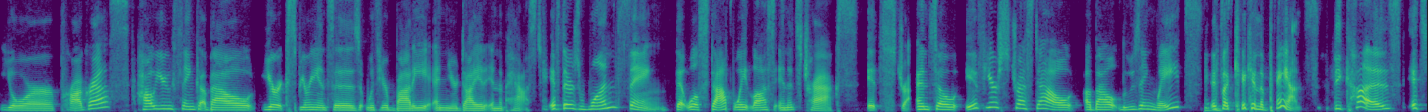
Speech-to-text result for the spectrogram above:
your progress, how you think about your experiences with your body and your diet in the past. If there's one thing that will stop weight loss in its tracks, it's stress. And so if you're stressed out about losing weight, it's a kick in the pants because it's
